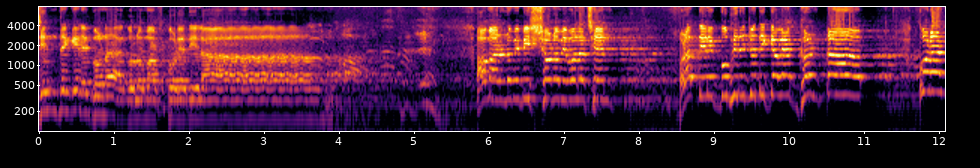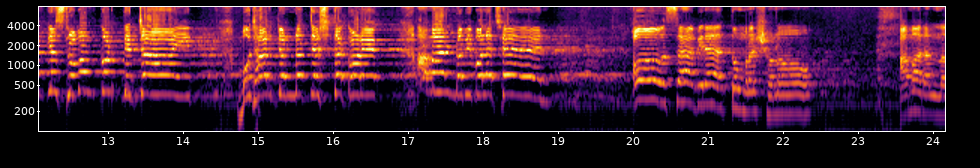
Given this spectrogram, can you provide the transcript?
জিন্দেগির গুণাগুলো মাফ করে দিলাম। আমার নবী, বিশ্ব নবী বলেছেন, রাতের গভীরে যদি কেউ এক ঘণ্টা কোরআনকে শ্রবণ করতে চায়, বোঝার জন্য চেষ্টা করে, আমার নবী বলেছেন, ও সাহাবীরা, তোমরা শোনো, আমার আল্লাহ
